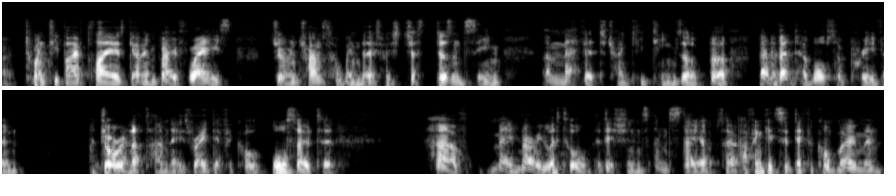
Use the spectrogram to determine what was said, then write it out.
uh, 25 players going both ways during transfer windows, which just doesn't seem a method to try and keep teams up. But Benevento have also proven during that time that it's very difficult also to have made very little additions and stay up. So I think it's a difficult moment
